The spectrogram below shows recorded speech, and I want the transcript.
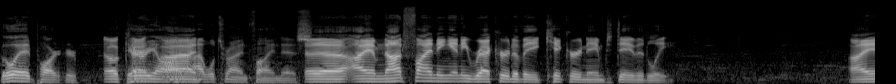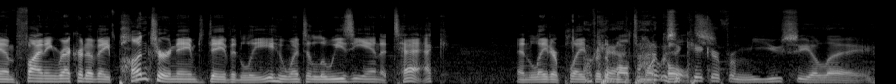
Go ahead, Parker. Okay, Carry on. I- I will try and find this. Uh, I am not finding any record of a kicker named David Lee. I am finding record of a punter named David Lee who went to Louisiana Tech and later played for the Baltimore I thought it was Colts. a kicker from UCLA.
